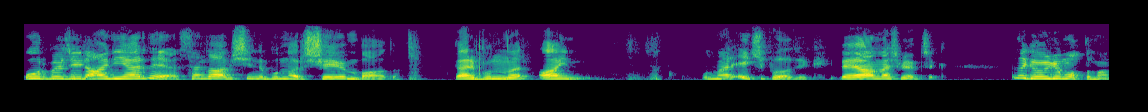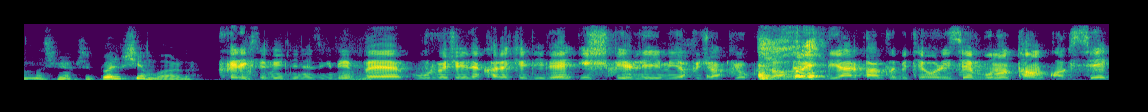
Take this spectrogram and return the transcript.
Uğur Böceği ile aynı yerde ya. Sen de abi şimdi bunları şeye mi bağlı? Yani bunlar aynı bunlar ekip olacak veya anlaşma yapacak. Ya da gölge modda mı anlaşma yapacak? Böyle bir şey mi vardı? Felix'i bildiğiniz gibi ve Uğur Böceği ile Kara Kedi ile işbirliği mi yapacak yoksa? evet diğer farklı bir teori ise bunun tam aksi.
